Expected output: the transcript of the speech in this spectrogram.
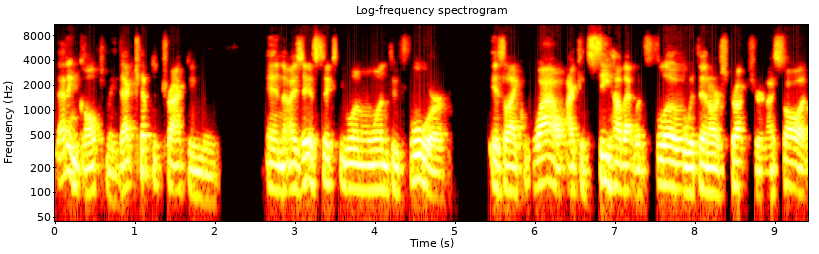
that engulfed me that kept attracting me and Isaiah 61, 1 through 4 is like, wow, I could see how that would flow within our structure. And I saw it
